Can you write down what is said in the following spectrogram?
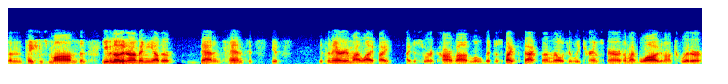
and patients' moms, and even though they don't have any other bad intent, it's it's it's an area of my life I I just sort of carve out a little bit, despite the fact that I'm relatively transparent on my blog and on Twitter.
